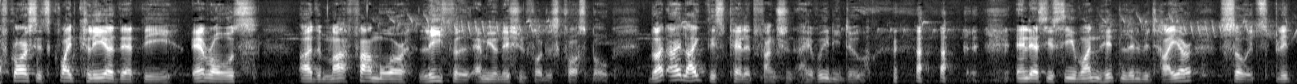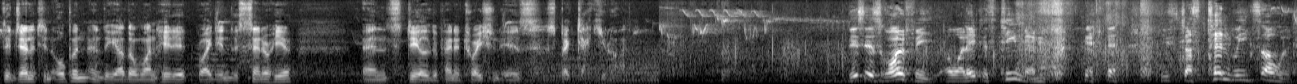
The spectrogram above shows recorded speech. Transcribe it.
Of course, it's quite clear that the arrows are the far more lethal ammunition for this crossbow. But I like this pellet function, I really do. and as you see, one hit a little bit higher, so it split the gelatin open, and the other one hit it right in the center here. And still, the penetration is spectacular. This is Rolfi, our latest team member. He's just 10 weeks old,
